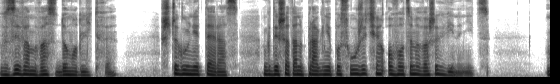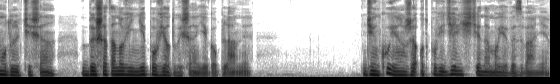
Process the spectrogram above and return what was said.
wzywam was do modlitwy, szczególnie teraz, gdy szatan pragnie posłużyć się owocem waszych winnic. Módlcie się, by szatanowi nie powiodły się jego plany. Dziękuję, że odpowiedzieliście na moje wezwanie.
